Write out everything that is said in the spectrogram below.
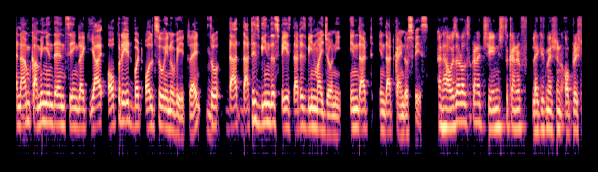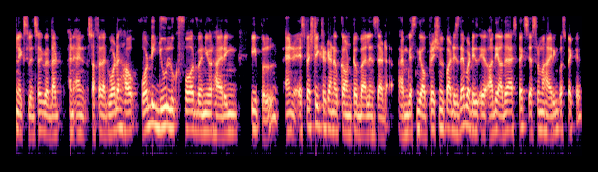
and i'm coming in there and saying like yeah operate but also innovate right? Hmm. So that that has been the space that has been my journey in that in that kind of space And how has that also kind of changed the kind of like you've mentioned operational excellence like that and, and stuff like that? What how what do you look for when you're hiring people and especially to kind of counterbalance that? I'm guessing the operational part is there, but is, are the other aspects just from a hiring perspective?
